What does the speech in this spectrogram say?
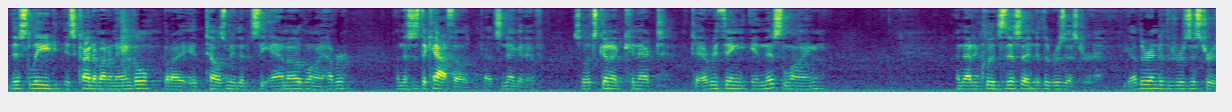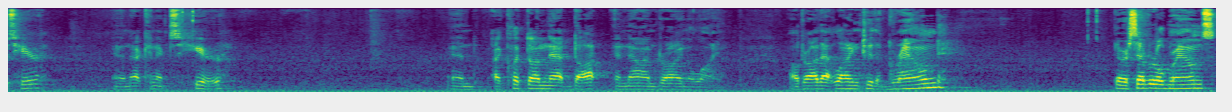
This lead is kind of on an angle, but I, it tells me that it's the anode when I hover. And this is the cathode, that's negative. So it's going to connect to everything in this line, and that includes this end of the resistor. The other end of the resistor is here, and that connects here. And I clicked on that dot, and now I'm drawing a line. I'll draw that line to the ground. There are several grounds.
